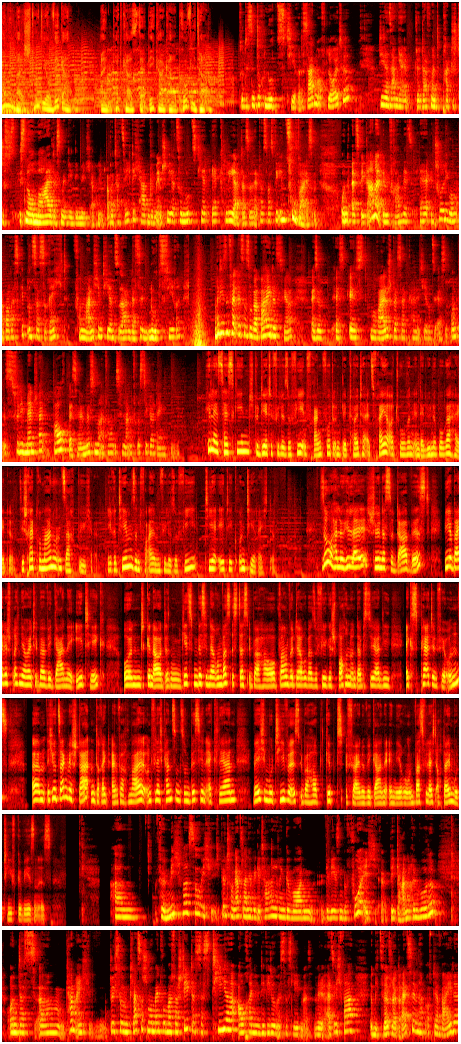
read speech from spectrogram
Willkommen bei Studio Vegan, ein Podcast der BKK Provita. So, das sind doch Nutztiere. Das sagen oft Leute, die dann sagen, ja, dann darf man praktisch, das ist normal, dass man denen die Milch abnimmt. Aber tatsächlich haben wir Menschen, ja zu Nutztieren erklärt. Das ist etwas, was wir ihnen zuweisen. Und als VeganerInnen fragen wir jetzt, äh, Entschuldigung, aber was gibt uns das Recht, von manchen Tieren zu sagen, das sind Nutztiere? In diesem Fall ist es sogar beides, ja. Also es ist moralisch besser, keine Tiere zu essen. Und es ist für die Menschheit auch besser. Wir müssen nur einfach ein bisschen langfristiger denken. Hilla Seskin studierte Philosophie in Frankfurt und lebt heute als freie Autorin in der Lüneburger Heide. Sie schreibt Romane und Sachbücher. Ihre Themen sind vor allem Philosophie, Tierethik und Tierrechte. So, hallo Hillel, schön, dass du da bist. Wir beide sprechen ja heute über vegane Ethik und genau, dann geht es ein bisschen darum, was ist das überhaupt? Warum wird darüber so viel gesprochen? Und da bist du ja die Expertin für uns. Ähm, ich würde sagen, wir starten direkt einfach mal und vielleicht kannst du uns so ein bisschen erklären, welche Motive es überhaupt gibt für eine vegane Ernährung und was vielleicht auch dein Motiv gewesen ist. Ähm, für mich war es so, ich, ich bin schon ganz lange Vegetarierin geworden gewesen, bevor ich äh, Veganerin wurde. Und das ähm, kam eigentlich durch so einen klassischen Moment, wo man versteht, dass das Tier auch ein Individuum ist, das Leben will. Also ich war irgendwie zwölf oder dreizehn, habe auf der Weide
